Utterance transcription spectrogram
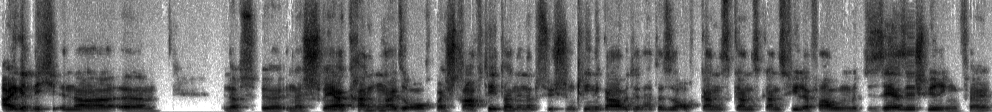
eigentlich in einer ähm, in der, äh, in der Schwerkranken, also auch bei Straftätern in der psychischen Klinik gearbeitet, hatte sie auch ganz, ganz, ganz viel Erfahrung mit sehr, sehr schwierigen Fällen.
